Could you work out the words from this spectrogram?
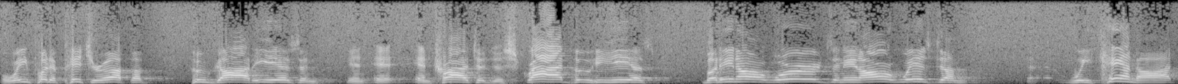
We put a picture up of who God is and, and, and, and try to describe who He is, but in our words and in our wisdom, we cannot,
